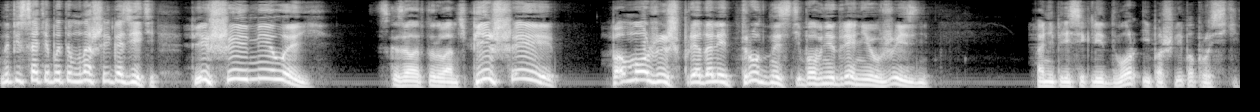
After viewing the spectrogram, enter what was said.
написать об этом в нашей газете? — Пиши, милый, — сказал Артур Иванович. — Пиши! Поможешь преодолеть трудности по внедрению в жизнь. Они пересекли двор и пошли по просеке.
